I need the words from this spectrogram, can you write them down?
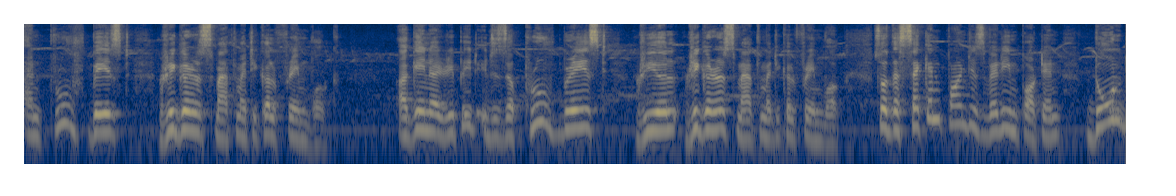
and proof-based rigorous mathematical framework. Again, I repeat, it is a proof-based, real, rigorous mathematical framework. So the second point is very important. Don't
